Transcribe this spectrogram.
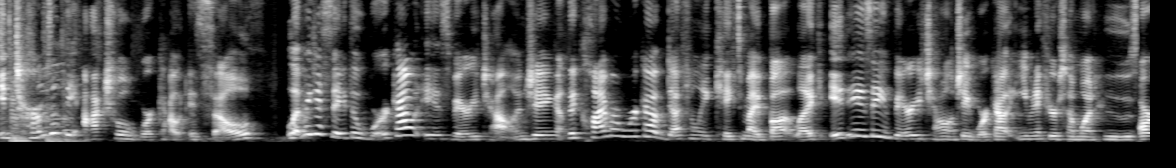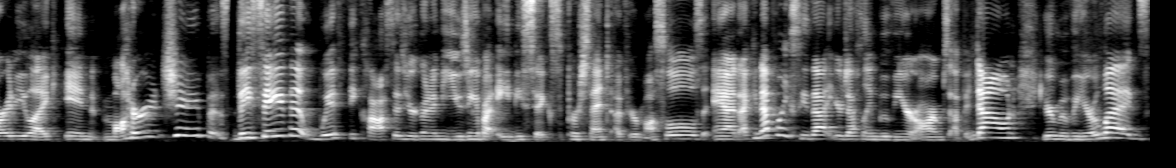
In terms of the actual workout itself, let me just say the workout is very challenging. The climber workout definitely kicked my butt. Like it is a very challenging workout, even if you're someone who's already like in moderate shape. They say that with the classes, you're going to be using about 86% of your muscles. And I can definitely see that. You're definitely moving your arms up and down. You're moving your legs.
